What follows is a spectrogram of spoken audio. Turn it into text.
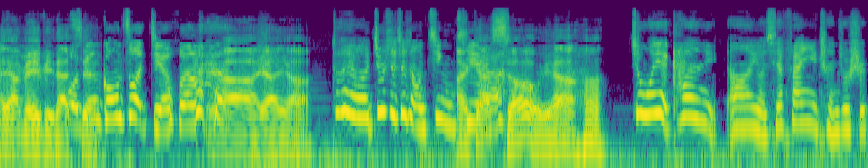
yeah, maybe that's 我跟.工作结婚了。Yeah, yeah, yeah. 对哦，就是这种境界 I guess。so. Yeah, huh? 就我也看，呃，有些翻译成就是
